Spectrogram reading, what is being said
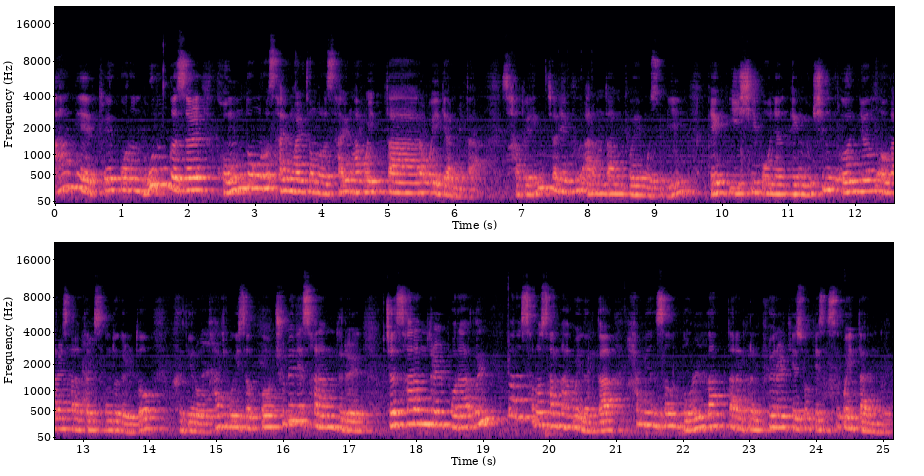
아내 빼고는 모든 것을 공동으로 사용할 정도로 사용하고 있다라고 얘기합니다. 사도행전의 그 아름다운 교회 모습이 125년, 160년 어간을 살았던 성도들도 그대로 가지고 있었고 주변의 사람들을 저 사람들을 보라 얼마나 서로 사랑하고 있는가 하면서 놀랍다는 그런 표현을 계속해서 쓰고 있다는 거예요.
